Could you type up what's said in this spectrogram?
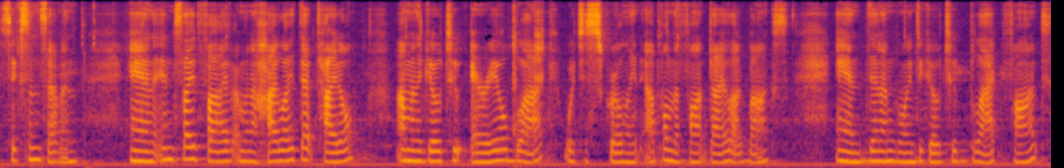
6 and 7. And inside 5, I'm going to highlight that title. I'm going to go to Arial Black, which is scrolling up on the font dialog box. And then I'm going to go to Black Font,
